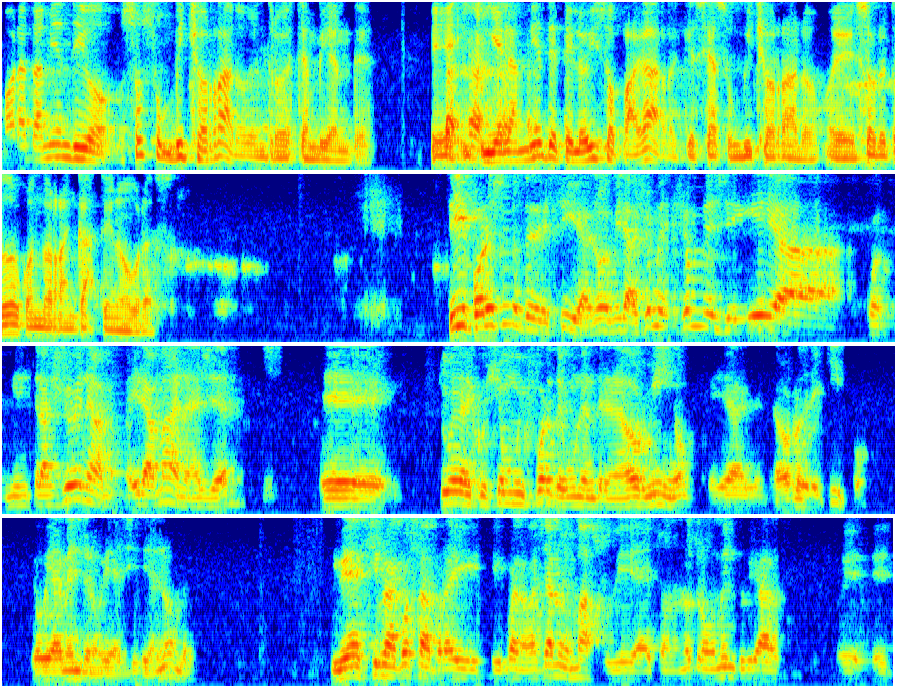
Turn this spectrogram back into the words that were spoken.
ahora también digo, sos un bicho raro dentro de este ambiente. Eh, y el ambiente te lo hizo pagar que seas un bicho raro, eh, sobre todo cuando arrancaste en obras. Sí, por eso te decía, ¿no? Mira, yo me, yo me llegué a. Mientras yo era, era manager, tuve una discusión muy fuerte con un entrenador mío, que era el entrenador del equipo, que obviamente no voy a decir el nombre y voy a decir una cosa por ahí, bueno, allá no es más subida de tono, en otro momento hubiera, eh, eh,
